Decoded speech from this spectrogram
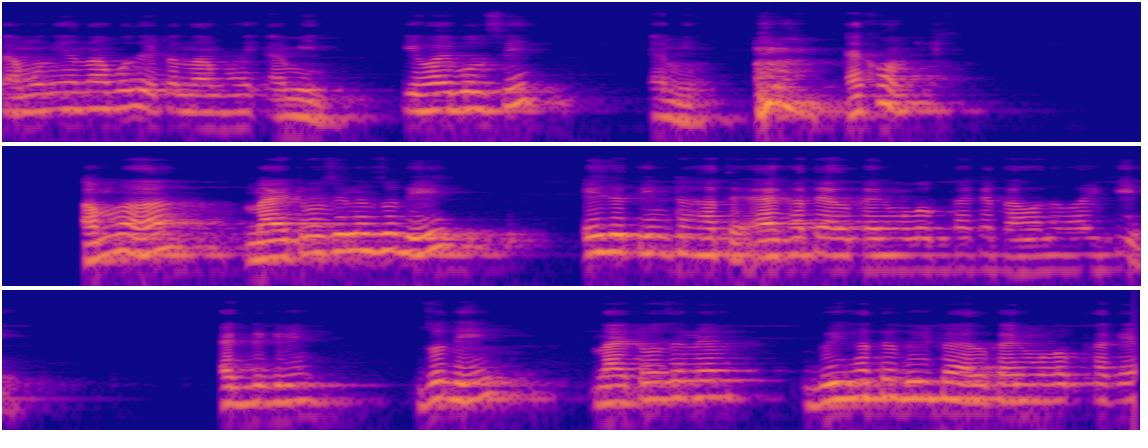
অ্যামোনিয়া না বলে এটার নাম হয় অ্যামিন। কি হয় বলছি? অ্যামিন। এখন আমরা নাইট্রোজেনের যদি এই যে তিনটা হাতে, এক হাতে অ্যালকাইল মূলক থাকে, তাহলে হয় কি? এক ডিগ্রি। যদি নাইট্রোজেনের দুই হাতে দুইটা অ্যালকাইল মূলক থাকে,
